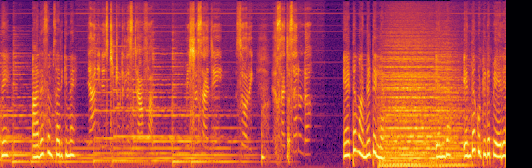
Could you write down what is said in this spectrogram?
അതെ ആരാ സംസാരിക്കുന്നേ? ഞാൻ ഇൻസ്റ്റിറ്റ്യൂട്ടിലെ സ്റ്റാഫാ. Mister Saji sorry. Saji sir ഉണ്ടോ ഏട്ടൻ വന്നിട്ടില്ല. എന്താ എന്താ കുട്ടിയുടെ പേര്?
